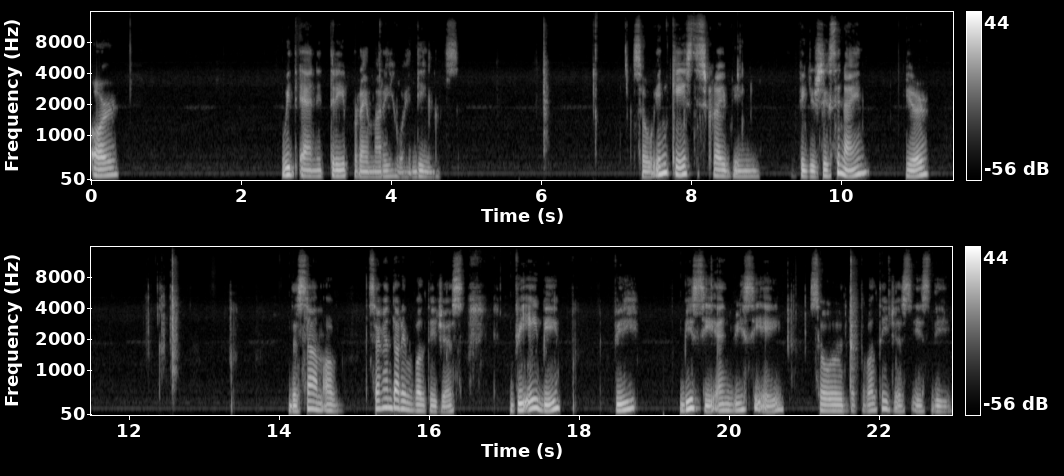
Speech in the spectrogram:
or with any three primary windings. So in case describing figure 69, here, the sum of secondary voltages VAB, VBC, and VCA, so the voltages is the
